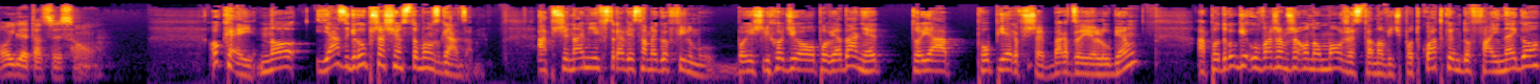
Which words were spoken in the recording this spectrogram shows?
o ile tacy są. Okej, okay, no ja z grubsza się z tobą zgadzam. A przynajmniej w sprawie samego filmu, bo jeśli chodzi o opowiadanie, to ja po pierwsze bardzo je lubię, a po drugie uważam, że ono może stanowić podkładkę do fajnego,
